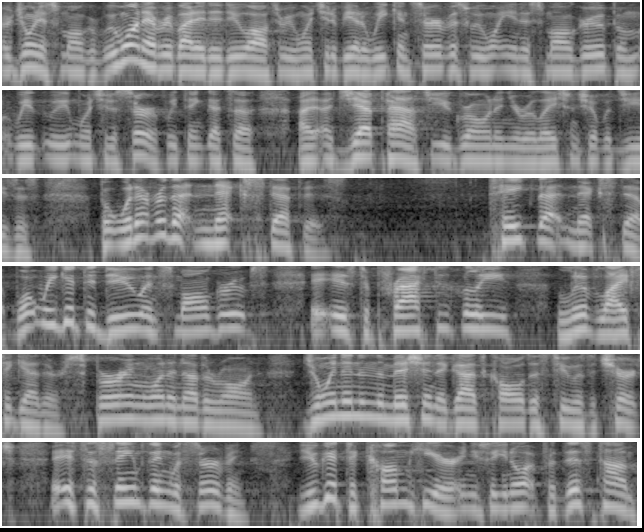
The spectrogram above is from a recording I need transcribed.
or join a small group. We want everybody to do all three. We want you to be at a weekend service. We want you in a small group, and we, we want you to serve. We think that's a, a, a jet path to you growing in your relationship with Jesus. But whatever that next step is, take that next step. What we get to do in small groups is to practically live life together, spurring one another on, joining in the mission that God's called us to as a church. It's the same thing with serving. You get to come here and you say, you know what, for this time,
